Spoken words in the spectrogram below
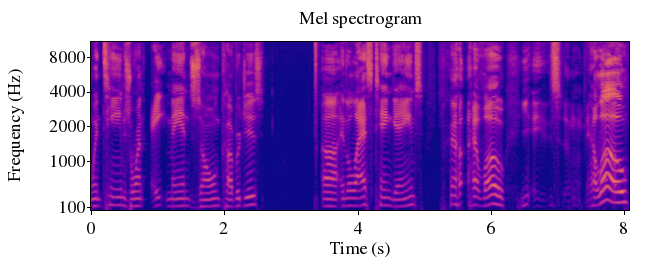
when teams run eight man zone coverages uh, in the last 10 games. hello. Hello.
